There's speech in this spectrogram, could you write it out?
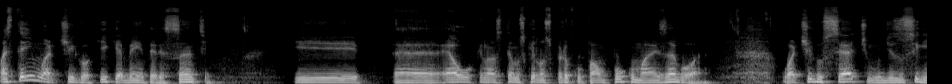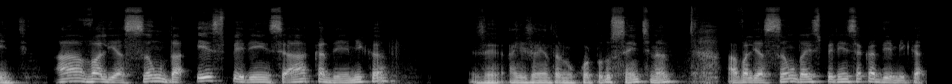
Mas tem um artigo aqui que é bem interessante, que é, é algo que nós temos que nos preocupar um pouco mais agora. O artigo 7 diz o seguinte: a avaliação da experiência acadêmica, dizer, aí já entra no corpo docente, né? A avaliação da experiência acadêmica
